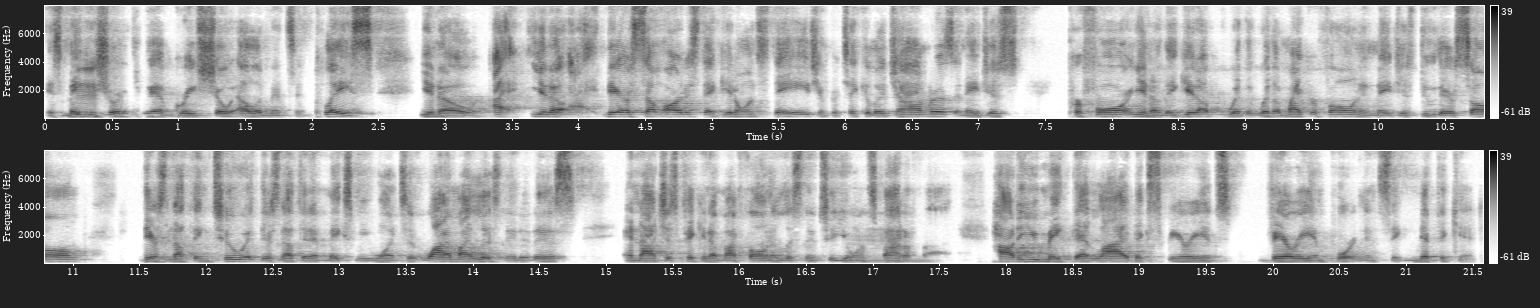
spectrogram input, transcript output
it's making mm. sure that you have great show elements in place. You know, I, you know, I, there are some artists that get on stage in particular genres and they just perform, you know, they get up with with a microphone and they just do their song. There's nothing to it. There's nothing that makes me want to. Why am I listening to this and not just picking up my phone and listening to you on mm. Spotify? How do you make that live experience very important and significant?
